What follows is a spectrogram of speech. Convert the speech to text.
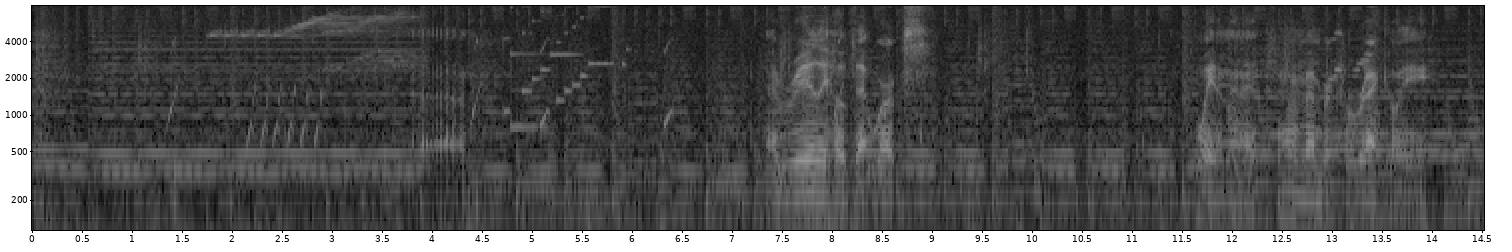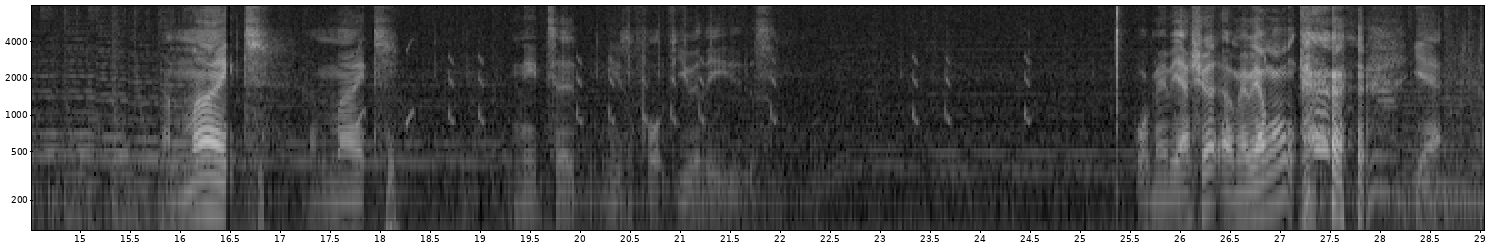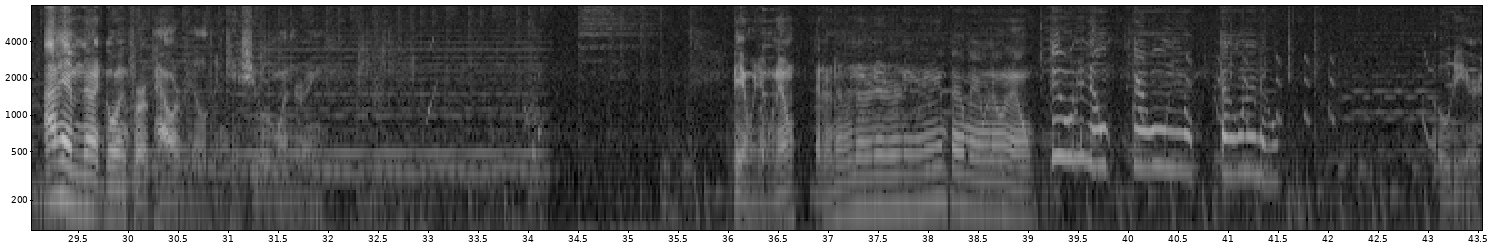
Uh, I really hope that works. Wait a minute, if I remember correctly, I might, I might need to use a full few of these. Or maybe I should, or maybe I won't. yeah, I am not going for a power build, in case you were wondering. Oh dear.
